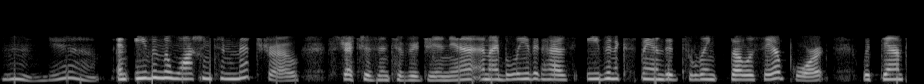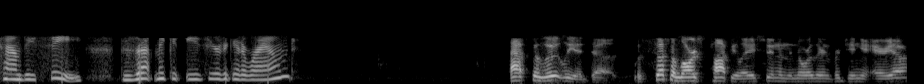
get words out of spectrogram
Hmm, yeah. And even the Washington Metro stretches into Virginia, and I believe it has even expanded to link Dulles Airport with downtown D.C. Does that make it easier to get around? Absolutely it does. With such a large population in the Northern Virginia area,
